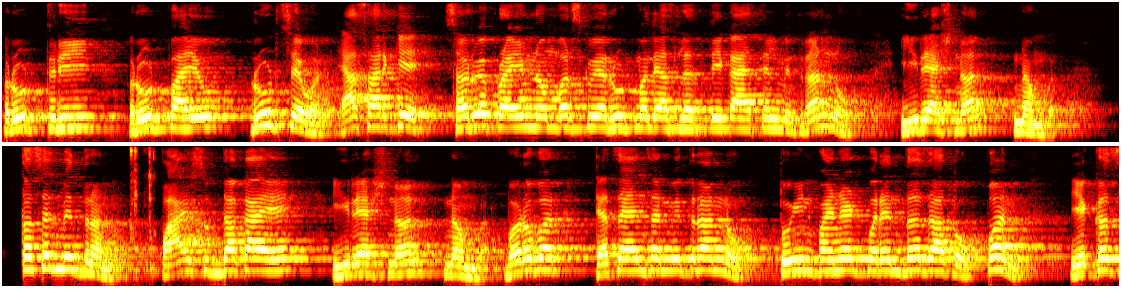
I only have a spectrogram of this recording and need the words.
root three root five root seven यासारखे सर्व प्राईम नंबर स्क्वेअर रूटमध्ये असल्यास ते काय असेल मित्रांनो? इरॅशनल नंबर तसेच मित्रांनो पायसुद्धा काय आहे? इरॅशनल नंबर बरोबर? त्याचा आन्सर मित्रांनो तो इनफायनाईटपर्यंत जातो. पण एकच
